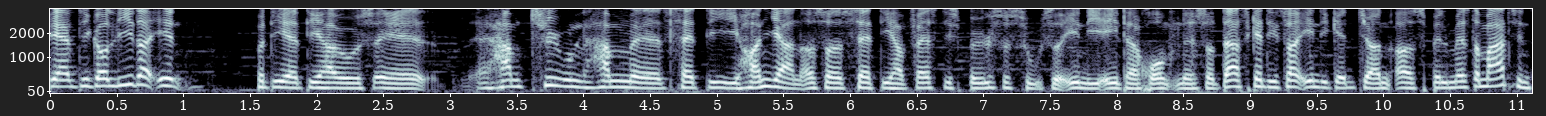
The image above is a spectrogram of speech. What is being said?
Ja, de går lige derind, fordi at de har jo... Øh, ham tyven, ham øh, satte de i håndjern, og så satte de ham fast i spøgelseshuset ind i et af rummene. Så der skal de så ind igen, John og spilmester Martin.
